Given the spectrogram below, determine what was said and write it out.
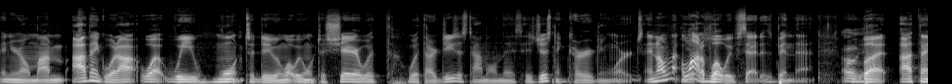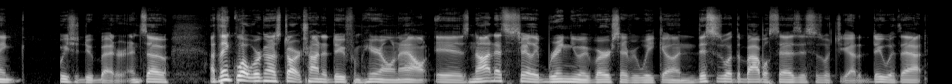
in your own mind. I think what I what we want to do and what we want to share with with our Jesus time on this is just encouraging words. And a, a lot of what we've said has been that. Oh, yeah. But I think we should do better. And so I think what we're going to start trying to do from here on out is not necessarily bring you a verse every week on this is what the Bible says, this is what you got to do with that,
